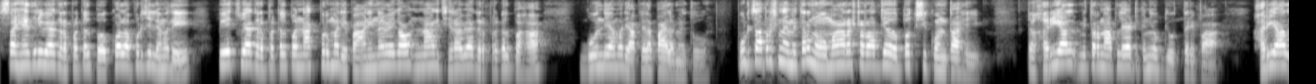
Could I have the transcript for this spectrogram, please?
सह्याद्री व्याघ्र प्रकल्प कोल्हापूर जिल्ह्यामध्ये पेच व्याघ्र प्रकल्प नागपूरमध्ये पहा. आणि नवेगाव नागझिरा व्याघ्र प्रकल्प हा गोंदियामध्ये आपल्याला पाहायला मिळतो. पुढचा प्रश्न आहे मित्रांनो महाराष्ट्र राज्य पक्षी कोणता आहे? तर हरियाल मित्रांनो आपल्या या ठिकाणी योग्य उत्तर आहे पहा. हरियाल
